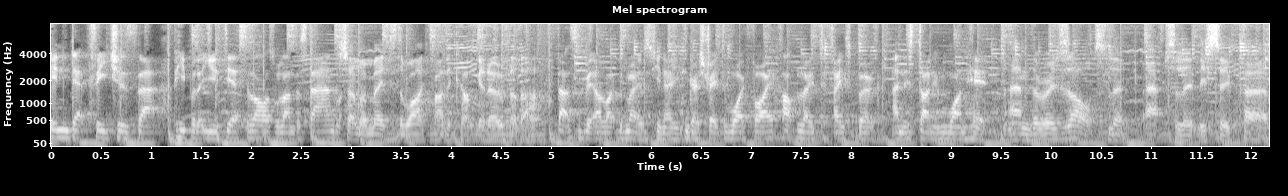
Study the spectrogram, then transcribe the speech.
in-depth features that people that use DSLRs will understand. Someone makes the Wi-Fi, they can't get over that. That's the bit I like the most. You know, you can go straight to Wi-Fi, upload to Facebook, and it's done in one hit. And the results look absolutely superb.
